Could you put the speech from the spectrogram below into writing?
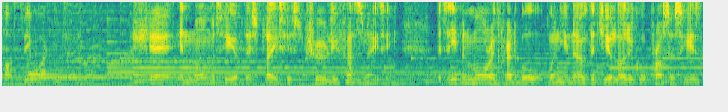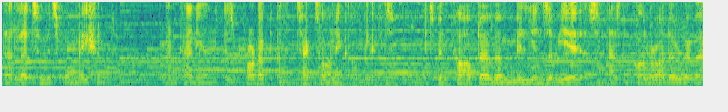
I'll see what I can show you guys. The sheer enormity of this place is truly fascinating. It's even more incredible when you know the geological processes that led to its formation. The Grand Canyon is a product of tectonic uplift. It's been carved over millions of years as the Colorado River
